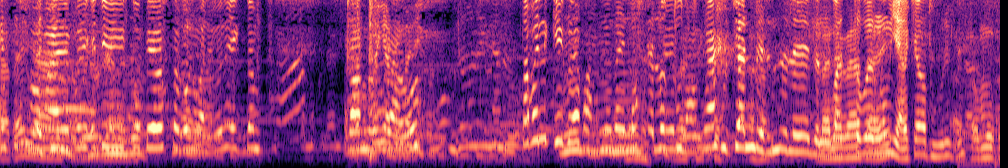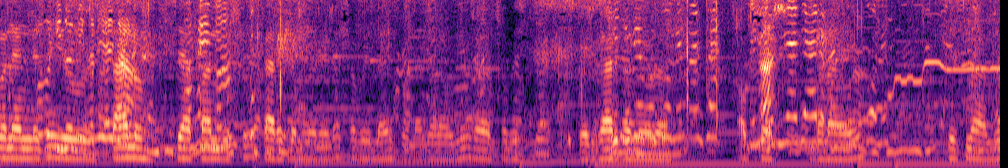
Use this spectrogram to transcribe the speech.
यस्तो ठाउँमा आएर पनि यतिको व्यवस्था गर्नु भनेको चाहिँ एकदम राम्रो कुरा हो। तपाईँले के कुरा भन्नु कल्याणले चाहिँ यो सानो चियापान जस्तो कार्यक्रम गरेर सबैलाई भेला गराउने र सबै भेटघाट गर्ने एउटा अवसर बनायो। त्यसमा हाम्रो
